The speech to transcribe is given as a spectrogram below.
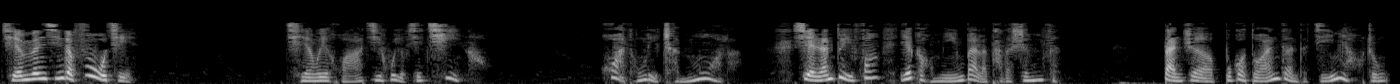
钱温馨的父亲。钱维华几乎有些气恼，话筒里沉默了，显然对方也搞明白了他的身份。但这不过短短的几秒钟，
